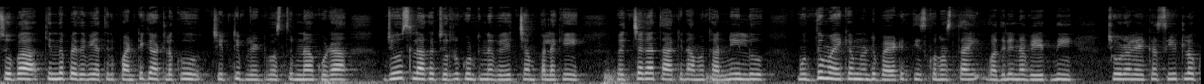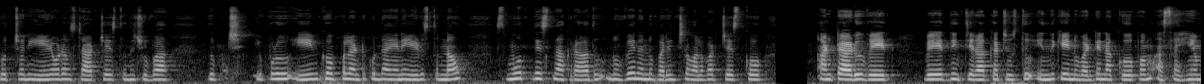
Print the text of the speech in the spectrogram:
శుభ కింద పెదవి అతని పంటిగాట్లకు చిట్టి బ్లడ్ వస్తున్నా కూడా జ్యూస్ లాగా చుర్రుకుంటున్న వేడి చంపలకి వెచ్చగా తాకిన ఆమె కన్నీళ్ళు ముద్దు మైకం నుండి బయటకు తీసుకొని వస్తాయి. వదిలిన వేద్ని చూడలేక సీట్లో కూర్చొని ఏడవడం స్టార్ట్ చేస్తుంది. శుభ ఉప్చ్ ఇప్పుడు ఏమి కొంపలు అంటుకున్నాయని ఏడుస్తున్నావు? స్మూత్నెస్ నాకు రాదు. నువ్వే నన్ను భరించడం అలవాటు చేసుకో అంటాడు వేద్. వేద్ని చిరాగ్గా చూస్తూ ఎందుకే నువ్వంటే నా కోపం అసహ్యం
